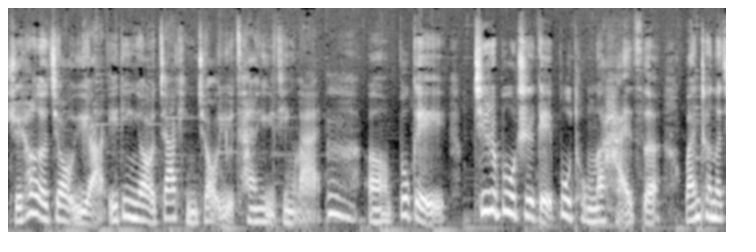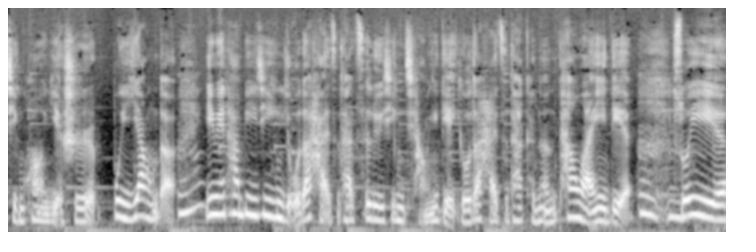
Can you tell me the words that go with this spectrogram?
学校的教育啊，一定要家庭教育参与进来。嗯，呃，不给，其实布置给不同的孩子完成的情况也是不一样的，因为他毕竟有的孩子他自律性强一点，有的孩子他可能贪玩一点。嗯嗯所以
